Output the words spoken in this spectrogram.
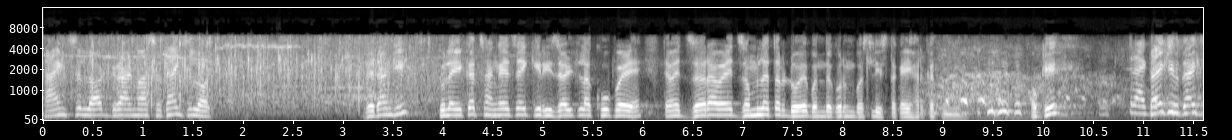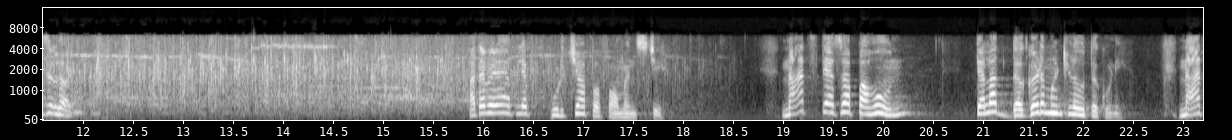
thanks lot grand master thanks lot Vedangi तुला एकच सांगायचं आहे की रिझल्टला खूप वेळ आहे. त्यामुळे जरा वेळ जमलं तर डोळे बंद करून बसलीस तर काही हरकत नाही ओके थँक्यू थँक्स लॉट आता वेळ आहे आपल्या पुढच्या परफॉर्मन्सची नाच त्याचा पाहून त्याला दगड म्हटलं होतं कुणी. नाच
